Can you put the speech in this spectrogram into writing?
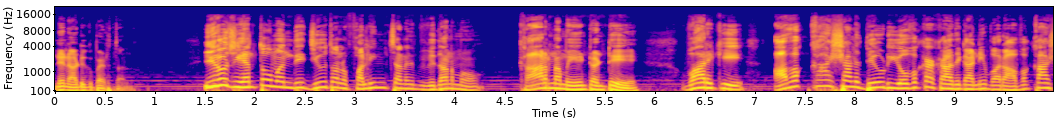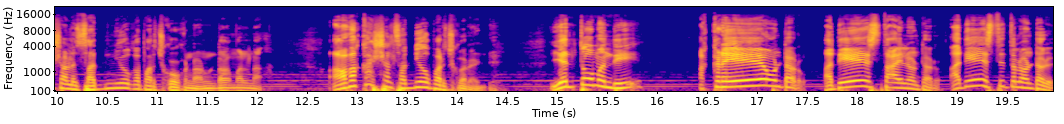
నేను అడుగు పెడతాను. ఈరోజు ఎంతోమంది జీవితంలో ఫలించని విధానము కారణం ఏంటంటే వారికి అవకాశాలు దేవుడు యువక కాదు కానీ వారు అవకాశాలు సద్వినియోగపరచుకోకుండా ఉండడం వలన. అవకాశాలు సద్వినియోగపరచుకోరండి. ఎంతోమంది అక్కడే ఉంటారు అదే స్థాయిలో ఉంటారు అదే స్థితిలో ఉంటారు.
